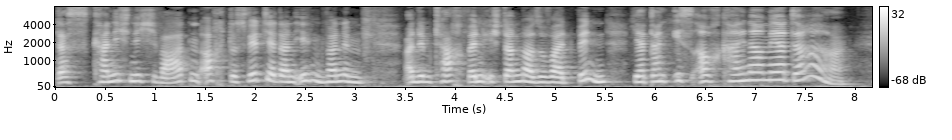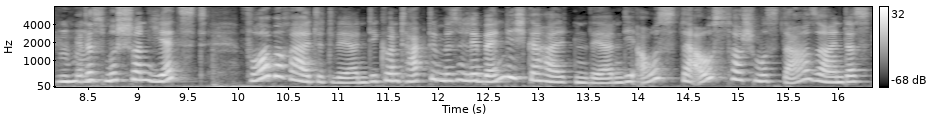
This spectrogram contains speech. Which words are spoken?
das kann ich nicht warten. Ach, das wird ja dann irgendwann im, an dem Tag, wenn ich dann mal so weit bin, ja, dann ist auch keiner mehr da. Mhm. Ja, das muss schon jetzt vorbereitet werden. Die Kontakte müssen lebendig gehalten werden. Aus, der Austausch muss da sein. dass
